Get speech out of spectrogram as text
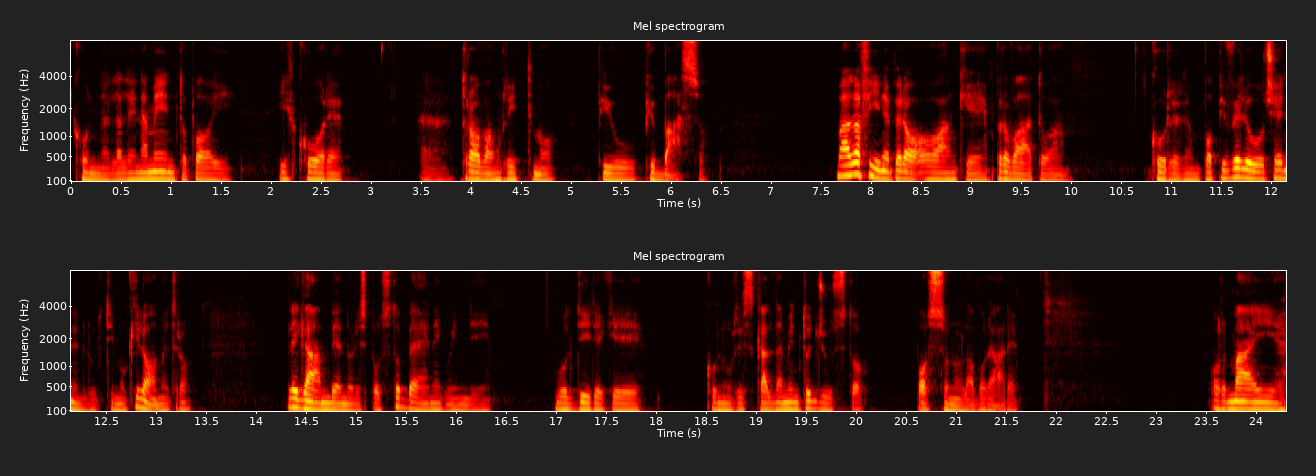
con l'allenamento poi il cuore eh, trova un ritmo più, più basso. Ma alla fine però ho anche provato a correre un po' più veloce nell'ultimo chilometro. Le gambe hanno risposto bene, quindi vuol dire che con un riscaldamento giusto possono lavorare. Ormai eh,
